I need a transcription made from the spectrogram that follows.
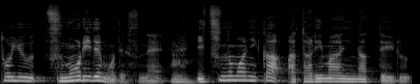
というつもりでもですね、うん。いつの間にか当たり前になっている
